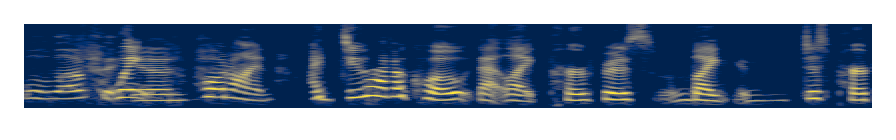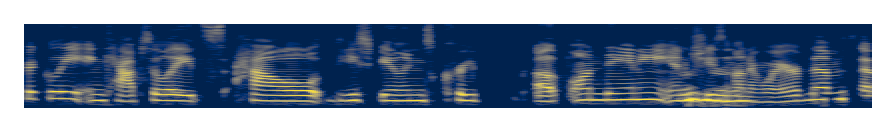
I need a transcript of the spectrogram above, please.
love the wait end. hold on i do have a quote that like purpose like just perfectly encapsulates how these feelings creep up on Dani and she's Mhm. unaware of them. So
